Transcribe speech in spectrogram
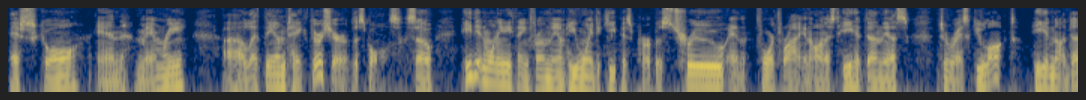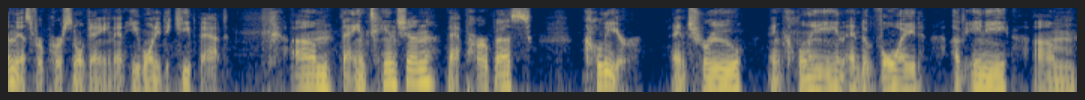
Eshcol, and Mamre. Uh, let them take their share of the spoils. So he didn't want anything from them. He wanted to keep his purpose true and forthright and honest. He had done this to rescue Lot. He had not done this for personal gain, and he wanted to keep that um, that intention, that purpose clear and true and clean and devoid of any um,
